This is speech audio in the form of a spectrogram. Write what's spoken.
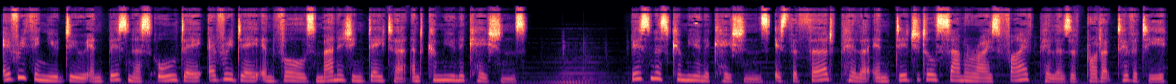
Everything you do in business all day, every day involves managing data and communications. Business communications is the third pillar in Digital Samurai's five pillars of productivity,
